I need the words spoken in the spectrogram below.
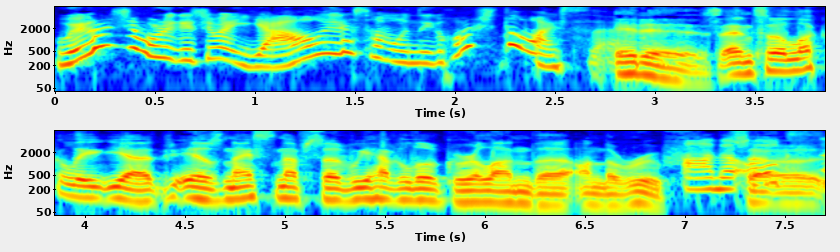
왜 그런지 모르겠지만 야외에서 먹는 게 훨씬 더 맛있어요. It is, and so luckily, yeah, it was nice enough. So we have a little grill on the on the roof. On the so, 옥상.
